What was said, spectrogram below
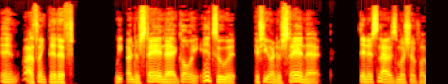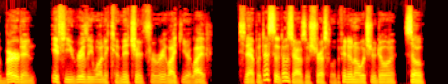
And I think that if we understand that going into it, if you understand that, then it's not as much of a burden if you really want to commit your career, like your life to that. But that's those jobs are stressful depending on what you're doing. So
